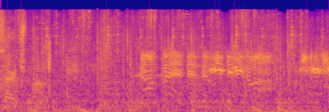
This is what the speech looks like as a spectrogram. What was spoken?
Search mode. Security.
